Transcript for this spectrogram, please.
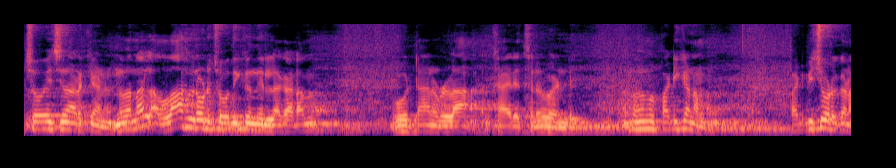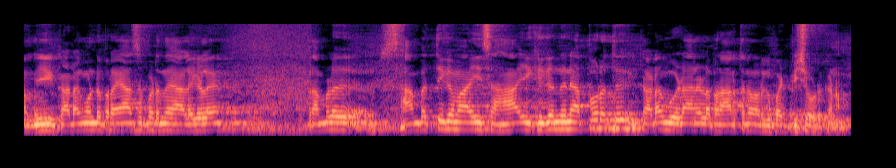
ചോദിച്ച് നടക്കുകയാണ്. എന്ന് പറഞ്ഞാൽ അള്ളാഹുവിനോട് ചോദിക്കുന്നില്ല കടം വീട്ടാനുള്ള കാര്യത്തിനു വേണ്ടി. പഠിക്കണം. പഠിപ്പിച്ചു കൊടുക്കണം. ഈ കടം കൊണ്ട് പ്രയാസപ്പെടുന്ന ആളുകളെ നമ്മൾ സാമ്പത്തികമായി സഹായിക്കുന്നതിനപ്പുറത്ത് കടം വീടാനുള്ള പ്രാർത്ഥന അവർക്ക് പഠിപ്പിച്ചു കൊടുക്കണം.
